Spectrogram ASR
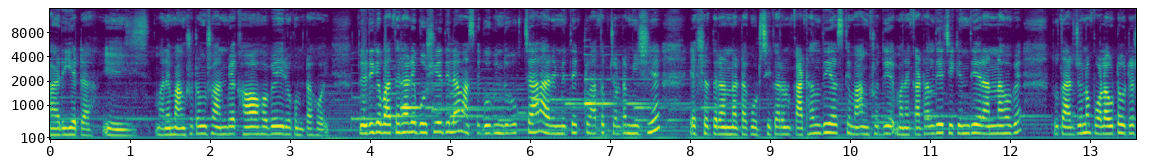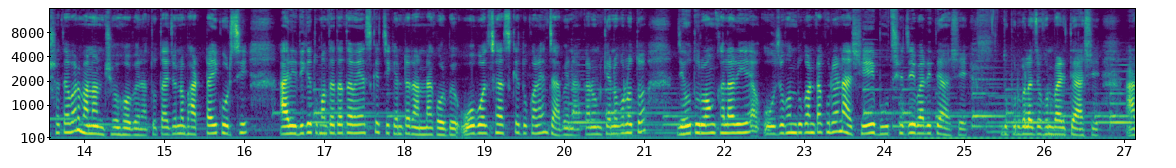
আর ইয়েটা, এই মানে মাংস টাংস আনবে, খাওয়া হবে, এরকমটা হয়। তো এদিকে বাতের হাড়ে বসিয়ে দিলাম, আজকে গোবিন্দভোগ চাল আর এমনিতে একটু আতপ চালটা মিশিয়ে একসাথে রান্নাটা করছি। কারণ কাঁঠাল দিয়ে আজকে মাংস দিয়ে মানে কাঁঠাল দিয়ে চিকেন দিয়ে রান্না হবে, তো তার জন্য পোলাওটা ওটার সাথে আবার মানানসই হবে না। তো তাই জন্য ভাতটাই করছি। আর এদিকে তোমাদের দাদা ভাই আজকে চিকেনটা রান্না করবে। ও বলছে আজকে দোকানে যাবে না। কারণ কেন বলো তো? যেহেতু রং খেলার ইয়ে ও যখন দোকানটা খুলে না, সে ভূত সেজে বাড়িতে আসে, দুপুরবেলা যখন বাড়িতে আসে, আর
